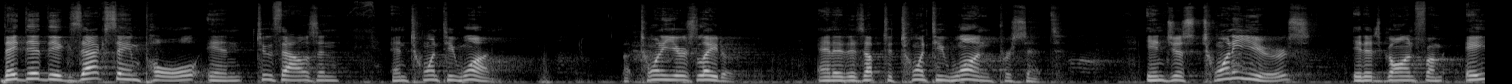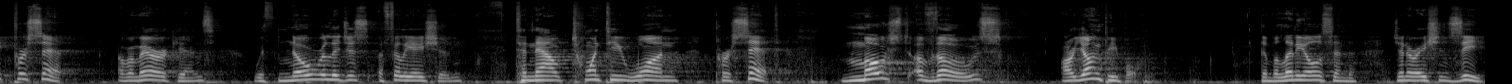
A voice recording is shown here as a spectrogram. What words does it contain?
They did the exact same poll in 2021, about uh, 20 years later, and it is up to 21%. In just 20 years, it has gone from 8% of Americans with no religious affiliation to now 21%. Most of those are young people, the millennials and the Generation Z.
